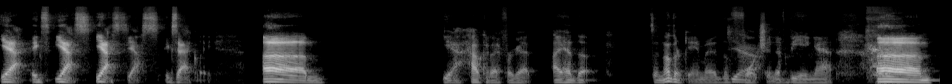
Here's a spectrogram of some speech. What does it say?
yeah, ex- yes, yes, yes, exactly. Um, yeah, how could I forget? I had the it's another game I had the Yeah. fortune of being at. Um,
